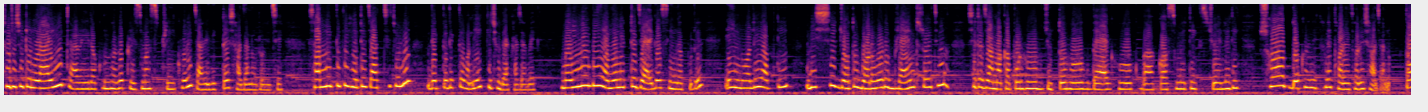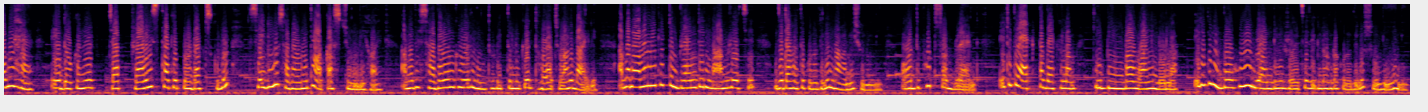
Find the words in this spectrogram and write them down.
ছোট ছোট লাইট আর এইরকম ভাবে ক্রিসমাস ট্রি করে চারিদিকটায় সাজানো রয়েছে। সামনের দিকে হেঁটে যাচ্ছি চলুন, দেখতে দেখতে অনেক কিছু দেখা যাবে। মারিনা বে এমন একটা জায়গা সিঙ্গাপুরের। এই মলে আপনি বিশ্বের যত বড় বড় ব্র্যান্ড রয়েছে না, সেটা জামা কাপড় হোক, জুতো হোক, ব্যাগ হোক বা কসমেটিক্স জুয়েলারি সব দোকান এখানে থরে থরে সাজানো। তবে হ্যাঁ এই দোকানের যা প্রাইস থাকে প্রোডাক্টসগুলোর সেগুলো সাধারণত আকাশচুম্বী হয়। আমাদের সাধারণ ঘরের মধ্যবিত্ত লোকের ধরা ছোঁয়ার বাইরে। আবার এমন এক একটা ব্র্যান্ডের নাম রয়েছে, যেটা হয়তো কোনোদিনও নামই শুনিনি। অদ্ভুত সব ব্র্যান্ড। এটা তো একটা দেখালাম কি বিম্বা ওয়াই লোলা এরকম বহু ব্র্যান্ডিং রয়েছে যেগুলো আমরা কোনোদিনও শুনিই নি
